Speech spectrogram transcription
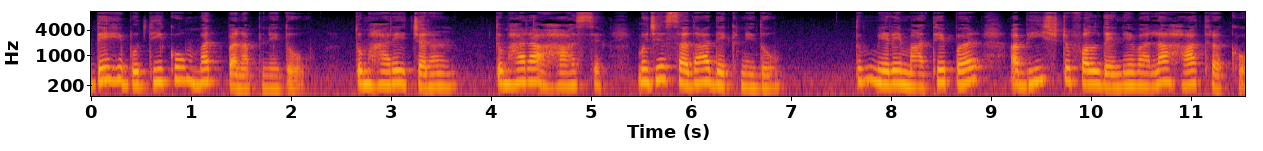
देह बुद्धि को मत पनपने दो। तुम्हारे चरण, तुम्हारा हास्य मुझे सदा देखने दो। तुम मेरे माथे पर अभीष्ट फल देने वाला हाथ रखो।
